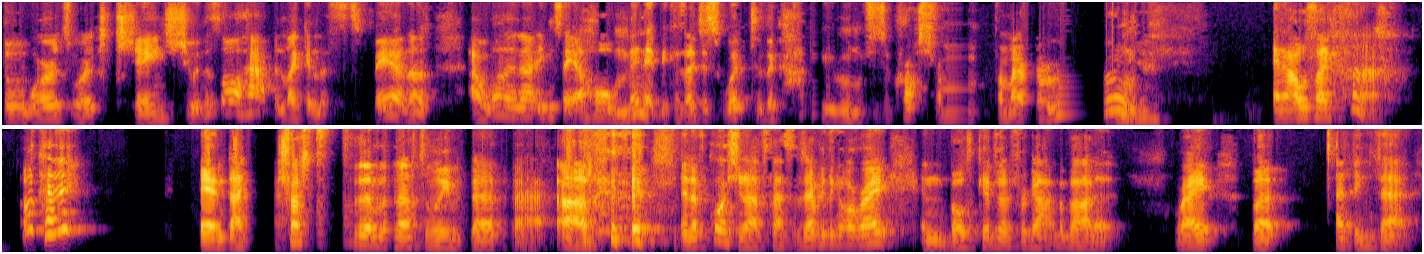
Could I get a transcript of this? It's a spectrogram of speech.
the words were exchanged to. And this all happened like in the span of I want to not even say a whole minute because I just went to the copy room, which is across from from my room, yeah. and I was like, huh, okay. And I trust them enough to leave it at that. Um, and of course, you know, that's class. Is everything all right? And both kids have forgotten about it right? But I think that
